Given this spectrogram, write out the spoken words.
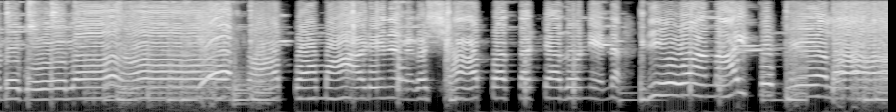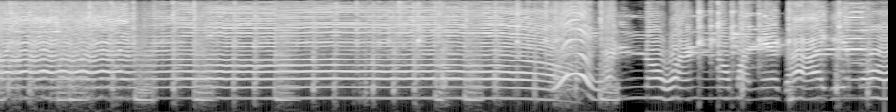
ಕೊಡಗೋಲ ಪಾಪ ಮಾಡಿ ನಿನಗ ಶಾಪ ತಟ್ಟದು ನಿನ್ನ ಜೀವನ ಆಯ್ತು ಫೇಲ ಹಣ್ಣು ಹಣ್ಣು ಮನೆಗಾಗಿ ಮೋಹ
